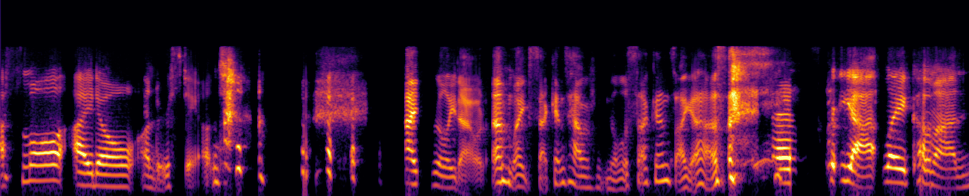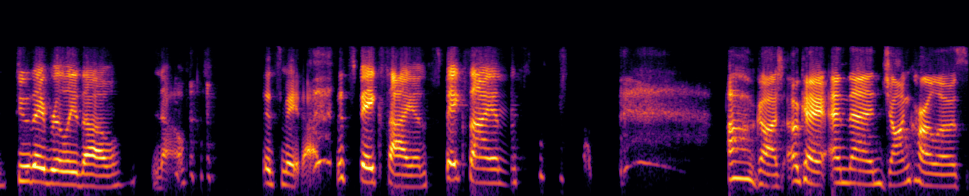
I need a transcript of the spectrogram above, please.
decimal i don't understand. I really don't. I'm like seconds have milliseconds i guess. Yeah like come on. Do they really though? No. It's made up. It's fake science. Fake science. Oh gosh. Okay and then john carlos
